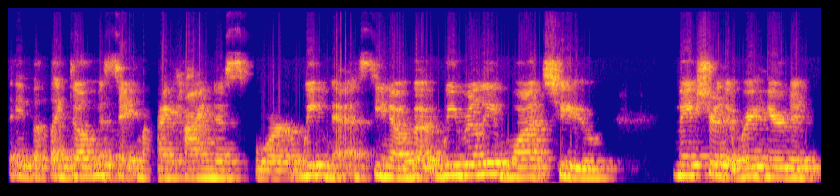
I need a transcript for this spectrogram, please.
say that like don't mistake my kindness for weakness, you know, but we really want to make sure that we're here to,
